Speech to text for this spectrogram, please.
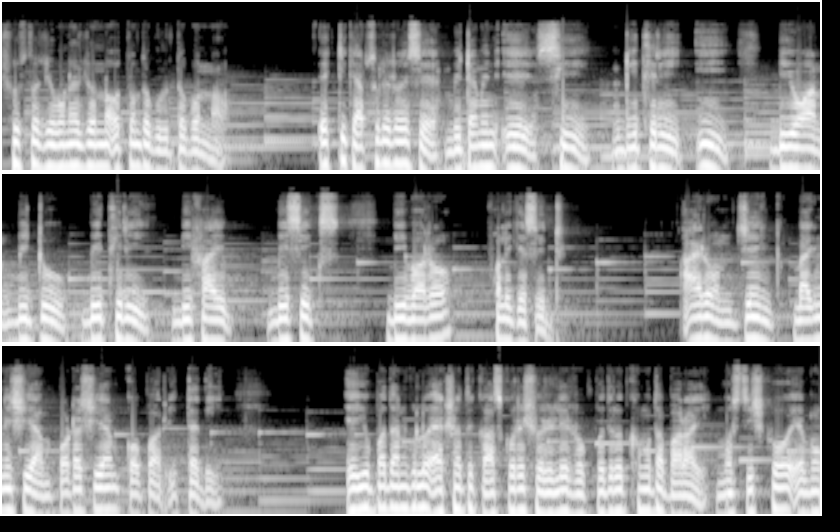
সুস্থ জীবনের জন্য অত্যন্ত গুরুত্বপূর্ণ। একটি ক্যাপসুলে রয়েছে vitamin A C D three E B one B two B three B five B six B বারো folic acid iron zinc magnesium potassium copper ইত্যাদি। এই উপাদানগুলো একসাথে কাজ করে শরীরের রোগ প্রতিরোধ ক্ষমতা বাড়ায়, মস্তিষ্ক এবং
